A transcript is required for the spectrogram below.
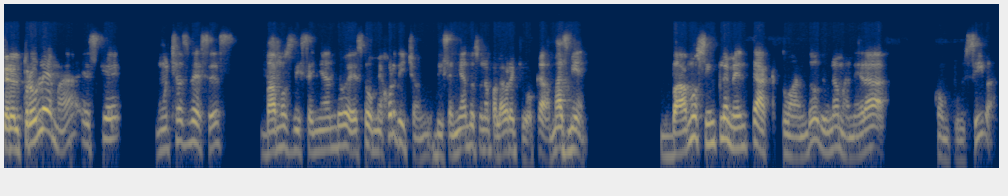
Pero el problema es que muchas veces vamos diseñando esto, o mejor dicho, diseñando es una palabra equivocada, más bien, vamos simplemente actuando de una manera compulsiva,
